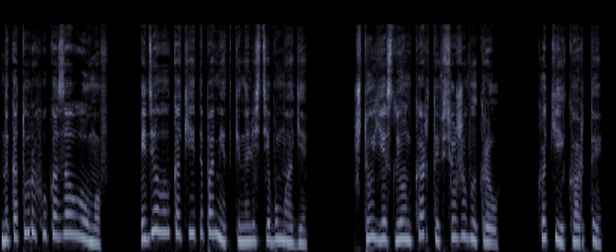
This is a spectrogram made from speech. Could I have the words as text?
на которых указал Ломов, и делал какие-то пометки на листе бумаги. Что, если он карты все же выкрал? Какие карты?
